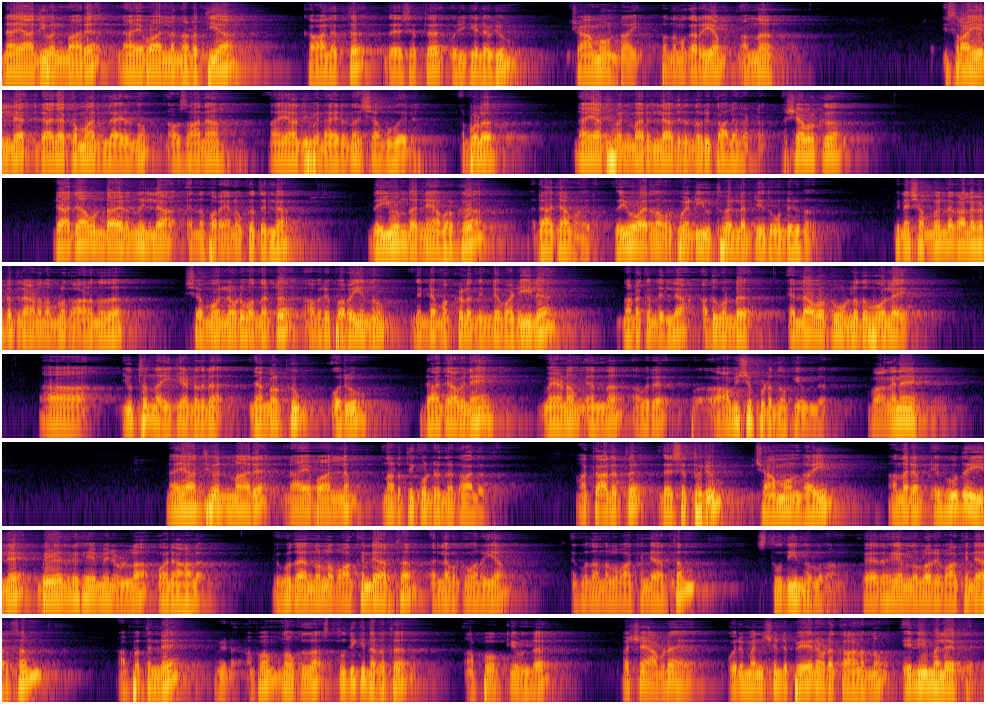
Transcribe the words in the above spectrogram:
ന്യായാധിപന്മാർ ന്യായപാലനം നടത്തിയ കാലത്ത് ദേശത്ത് ഒരിക്കലൊരു ക്ഷാമം ഉണ്ടായി. അപ്പം നമുക്കറിയാം അന്ന് ഇസ്രായേലിലെ രാജാക്കന്മാരില്ലായിരുന്നു. അവസാന ന്യായാധിപനായിരുന്ന ശമുവേൽ. അപ്പോൾ ന്യായാധിപന്മാരില്ലാതിരുന്ന ഒരു കാലഘട്ടം. പക്ഷെ അവർക്ക് രാജാവുണ്ടായിരുന്നില്ല എന്ന് പറയാനൊക്കത്തില്ല ദൈവം തന്നെ അവർക്ക് രാജാവായിരുന്നു. ദൈവമായിരുന്നു അവർക്ക് വേണ്ടി യുദ്ധമെല്ലാം ചെയ്തുകൊണ്ടിരുന്നത്. പിന്നെ ശമ്പുവിന്റെ കാലഘട്ടത്തിലാണ് നമ്മൾ കാണുന്നത്. ശമ്പുവിനോട് വന്നിട്ട് അവർ പറയുന്നു നിന്റെ മക്കൾ നിന്റെ വഴിയിൽ നടക്കുന്നില്ല. അതുകൊണ്ട് എല്ലാവർക്കും ഉള്ളതുപോലെ യുദ്ധം നയിക്കേണ്ടതിന് ഞങ്ങൾക്കും ഒരു രാജാവിനെ വേണം എന്ന് അവർ ആവശ്യപ്പെടുന്നൊക്കെയുണ്ട്. അപ്പോൾ അങ്ങനെ ന്യായാധിപന്മാർ ന്യായപാലനം നടത്തിക്കൊണ്ടിരുന്ന കാലത്ത് ആ കാലത്ത് ദേശത്തൊരു ക്ഷാമം ഉണ്ടായി. അന്നേരം യഹൂദയിലെ ബേദ്രഹേമിലുള്ള ഒരാൾ യഹൂദ എന്നുള്ള വാക്കിന്റെ അർത്ഥം എല്ലാവർക്കും അറിയാം. യഹൂദ എന്നുള്ള വാക്കിന്റെ അർത്ഥം സ്തുതി എന്നുള്ളതാണ്. ബേദ്രഹേം എന്നുള്ള ഒരു വാക്കിന്റെ അർത്ഥം അപ്പത്തിന്റെ വീട്. അപ്പം നോക്കുക സ്തുതിക്കുന്നിടത്ത് അപ്പമൊക്കെ ഉണ്ട്. പക്ഷേ അവിടെ ഒരു മനുഷ്യന്റെ പേരവിടെ കാണുന്നു എലിമലേക്ക്.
